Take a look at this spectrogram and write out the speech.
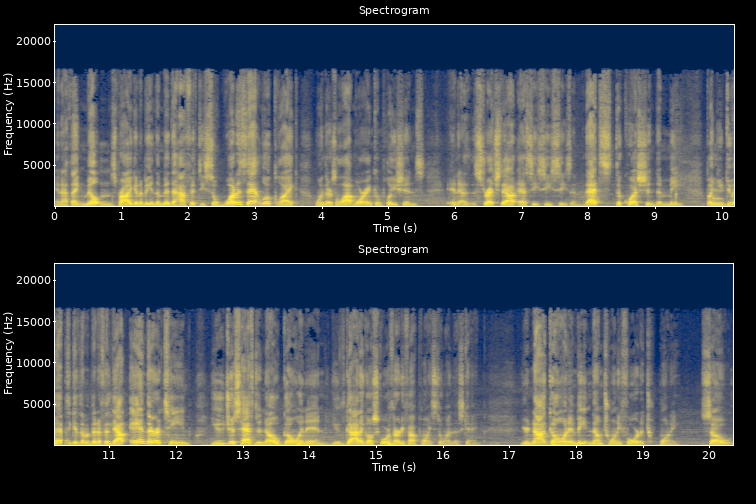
And I think Milton's probably going to be in the mid to high 50s. So, what does that look like when there's a lot more incompletions in a stretched out SEC season? That's the question to me. But mm. you do have to give them a benefit of the doubt. And they're a team. You just have to know going in, you've got to go score 35 points to win this game. You're not going and beating them 24 to 20. So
